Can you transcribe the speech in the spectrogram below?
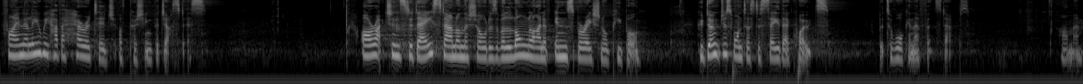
Finally, we have a heritage of pushing for justice. Our actions today stand on the shoulders of a long line of inspirational people who don't just want us to say their quotes, but to walk in their footsteps. Amen.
